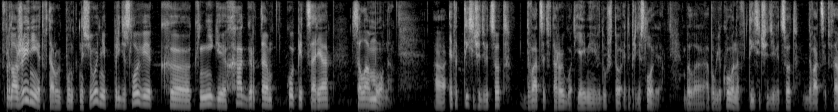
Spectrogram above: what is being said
В продолжении, это второй пункт на сегодня, предисловие к книге Хаггарта «Копи царя Соломона». А, это 1922 год. Я имею в виду, что это предисловие было опубликовано в 1922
